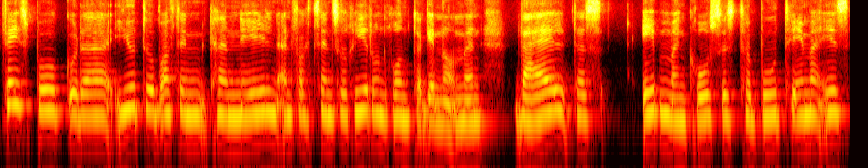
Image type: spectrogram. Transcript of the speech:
Facebook oder YouTube auf den Kanälen einfach zensuriert und runtergenommen, weil das eben ein großes Tabuthema ist,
